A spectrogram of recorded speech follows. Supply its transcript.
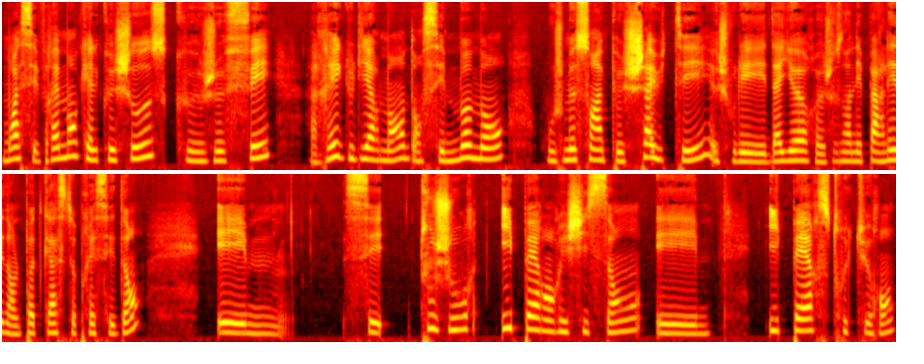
Moi, c'est vraiment quelque chose que je fais régulièrement dans ces moments où je me sens un peu chahutée. Je voulais d'ailleurs, je vous en ai parlé dans le podcast précédent, et hum, c'est toujours hyper enrichissant et hyper structurant.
